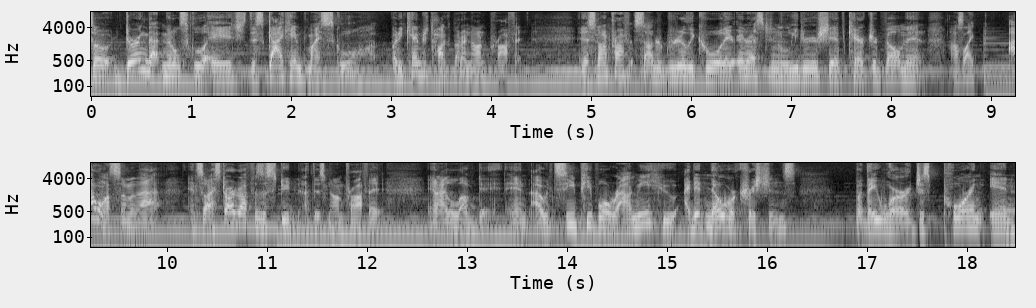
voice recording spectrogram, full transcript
So during that middle school age, this guy came to my school, but he came to talk about a nonprofit. And this nonprofit sounded really cool. They were interested in leadership, character development. I was like, I want some of that. And so I started off as a student at this nonprofit, and I loved it. And I would see people around me who I didn't know were Christians, but they were just pouring in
